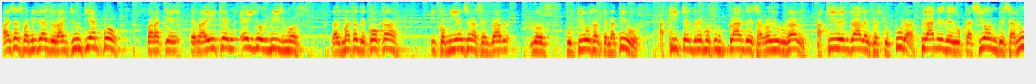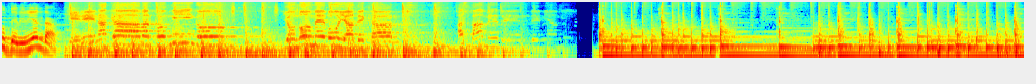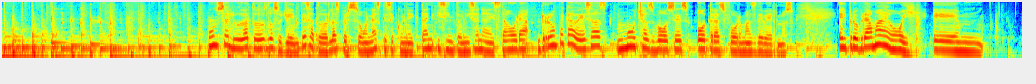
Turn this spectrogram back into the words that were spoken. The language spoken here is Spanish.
a esas familias durante un tiempo para que erradiquen ellos mismos las matas de coca y comiencen a sembrar los cultivos alternativos. Aquí tendremos un plan de desarrollo rural. Aquí vendrá la infraestructura, planes de educación, de salud, de vivienda. Quieren acabar conmigo, yo no me voy a dejar hasta me den de mi amigo. Saludo a todos los oyentes, a todas las personas que se conectan y sintonizan a esta hora. Rompecabezas, muchas voces, otras formas de vernos. El programa de hoy, eh,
